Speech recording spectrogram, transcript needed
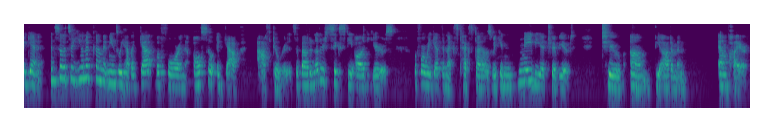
again, and so it's a unicum. It means we have a gap before and also a gap afterward. It's about another 60 odd years before we get the next textiles we can maybe attribute to um, the Ottoman Empire.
